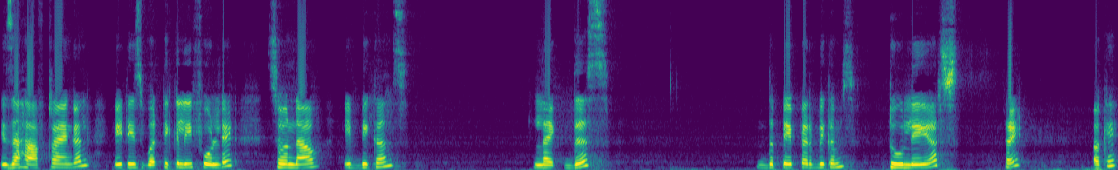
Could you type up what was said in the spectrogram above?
is a half triangle. It is vertically folded. So now it becomes like this. The paper becomes two layers right? Okay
